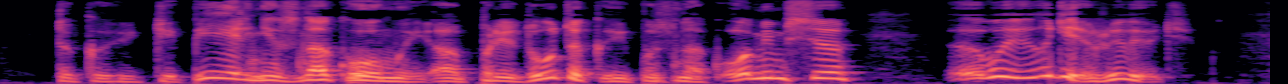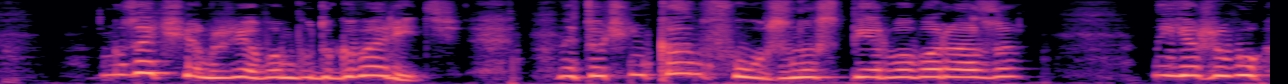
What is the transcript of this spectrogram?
— Так и теперь незнакомый, а приду так и познакомимся. Вы где живете? — Зачем же я вам буду говорить? Это очень конфузно с первого раза. Я живу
